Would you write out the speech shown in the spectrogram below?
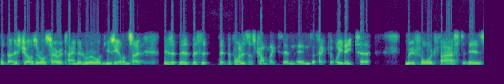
that those jobs are also retained in rural New Zealand. So there's, there's, the point is it's complex, and, and the fact that we need to move forward fast is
